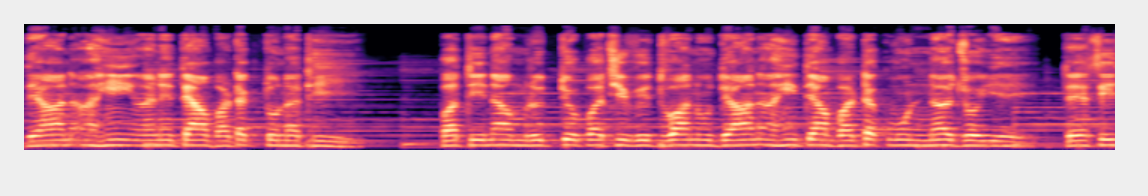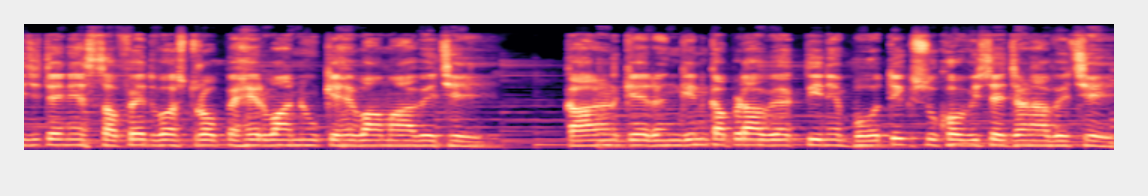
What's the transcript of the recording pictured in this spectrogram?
ધ્યાન અહીં અને ત્યાં ભટકતું નથી. પતિના મૃત્યુ પછી વિધવાનું ધ્યાન અહીં ત્યાં ભટકવું ન જોઈએ. તેથી જ તેને સફેદ વસ્ત્રો પહેરવાનું કહેવામાં આવે છે. કારણ કે રંગીન કપડાં વ્યક્તિને ભૌતિક સુખો વિશે જણાવે છે.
